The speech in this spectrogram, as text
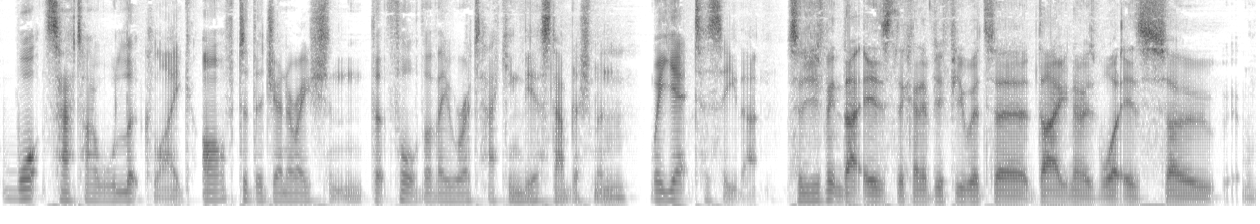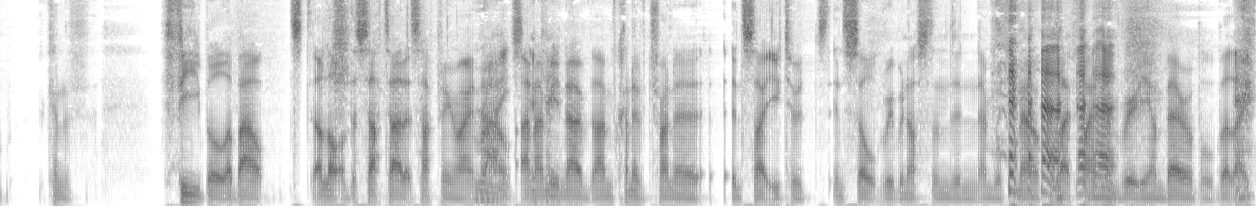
what satire will look like after the generation that thought that they were attacking the establishment. We're yet to see that. So do you think that is the kind of if you were to diagnose what is so kind of feeble about a lot of the satire that's happening right now. Right, and I mean, I'm, I'm kind of trying to incite you to insult Ruben Ostlund and Emerald Fennell because I find them really unbearable. But like,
